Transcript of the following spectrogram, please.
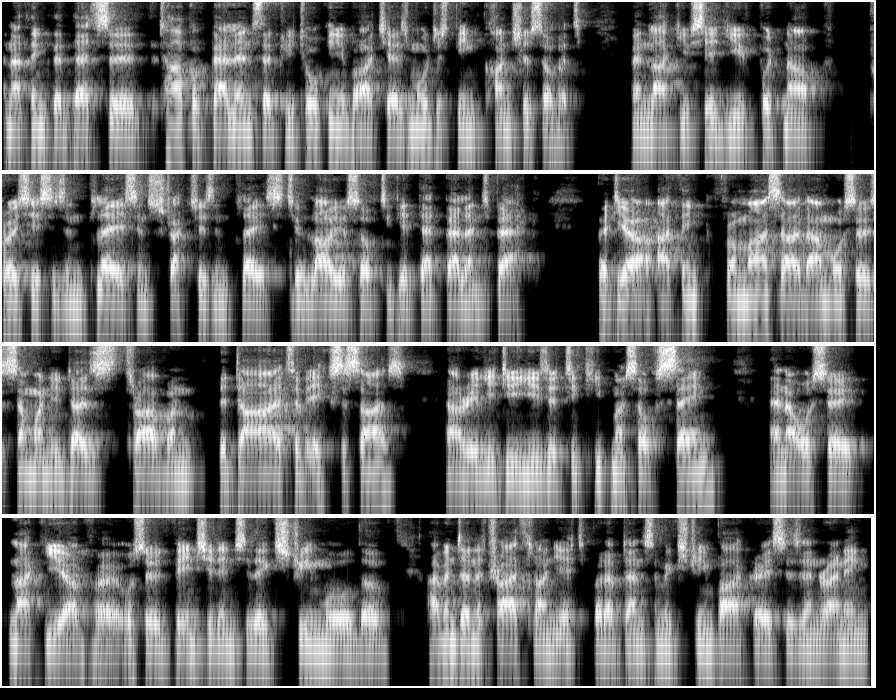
And I think that that's a type of balance that we're talking about here is more just being conscious of it. And like you've said, you've put now processes in place and structures in place to allow yourself to get that balance back. But yeah, I think from my side, I'm also someone who does thrive on the diet of exercise. I really do use it to keep myself sane. And I also, like you, I've uh, also ventured into the extreme world of, I haven't done a triathlon yet, but I've done some extreme bike races and running,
